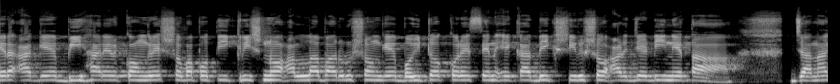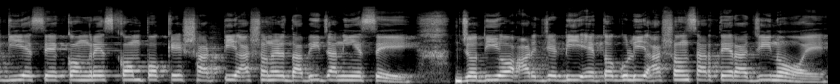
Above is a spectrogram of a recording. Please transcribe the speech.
এর আগে বিহারের কংগ্রেস সভাপতি কৃষ্ণ আল্লাবারুর সঙ্গে বৈঠক করেছেন একাধিক শীর্ষ আরজেডি নেতা। জানা গিয়েছে, কংগ্রেস কমপক্ষে ষাটটি আসনের দাবি জানিয়েছে। যদিও আরজেডি এতগুলি আসন ছাড়তে রাজি নয়,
